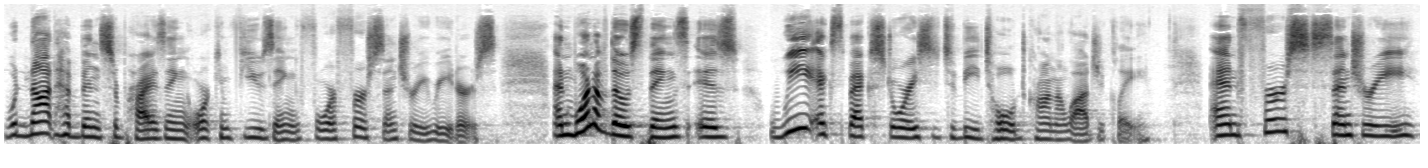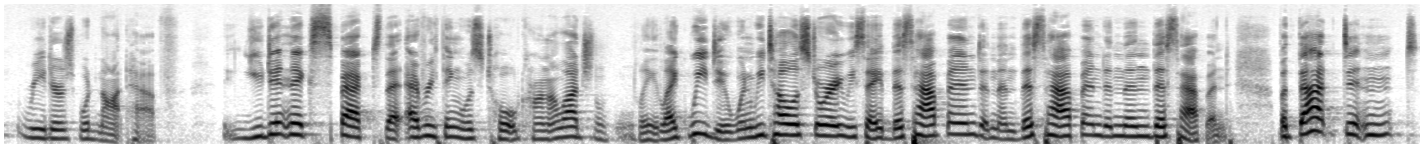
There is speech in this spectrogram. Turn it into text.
would not have been surprising or confusing for first century readers. And one of those things is we expect stories to be told chronologically, and first century readers would not have you didn't expect that everything was told chronologically like we do. When we tell a story, we say this happened, and then this happened, and then this happened. But that didn't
